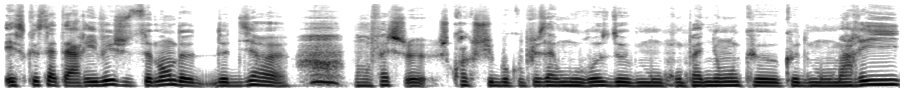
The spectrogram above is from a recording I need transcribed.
Est-ce que ça t'est arrivé justement de, de dire, euh, oh, en fait, je, je, crois que je suis beaucoup plus amoureuse de mon compagnon que, que de mon mari.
